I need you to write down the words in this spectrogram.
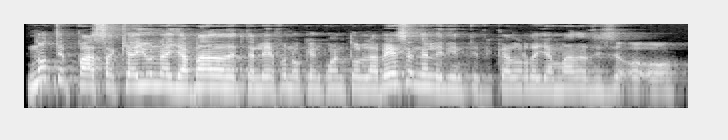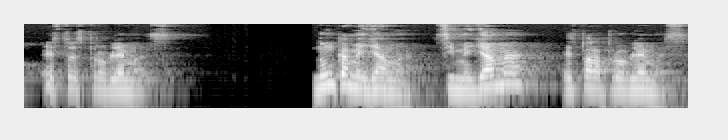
¿No te pasa que hay una llamada de teléfono que en cuanto la ves en el identificador de llamadas dice, oh, oh, esto es problemas? Nunca me llama. Si me llama es para problemas.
